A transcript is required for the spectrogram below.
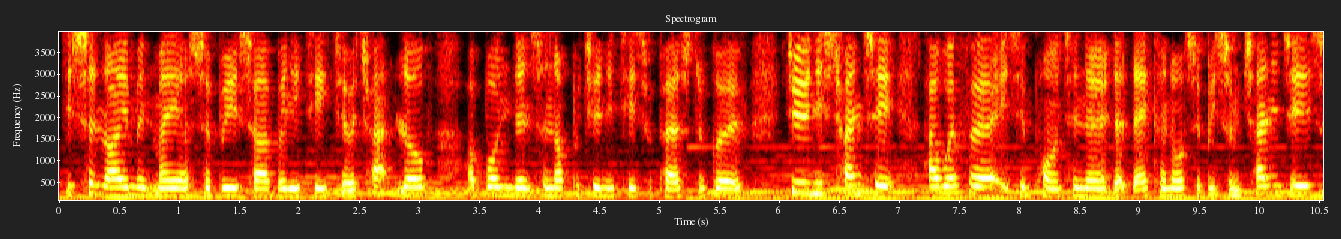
This alignment may also boost our ability to attract love, abundance, and opportunities for personal growth during this transit. However, it's important to note that there can also be some challenges.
